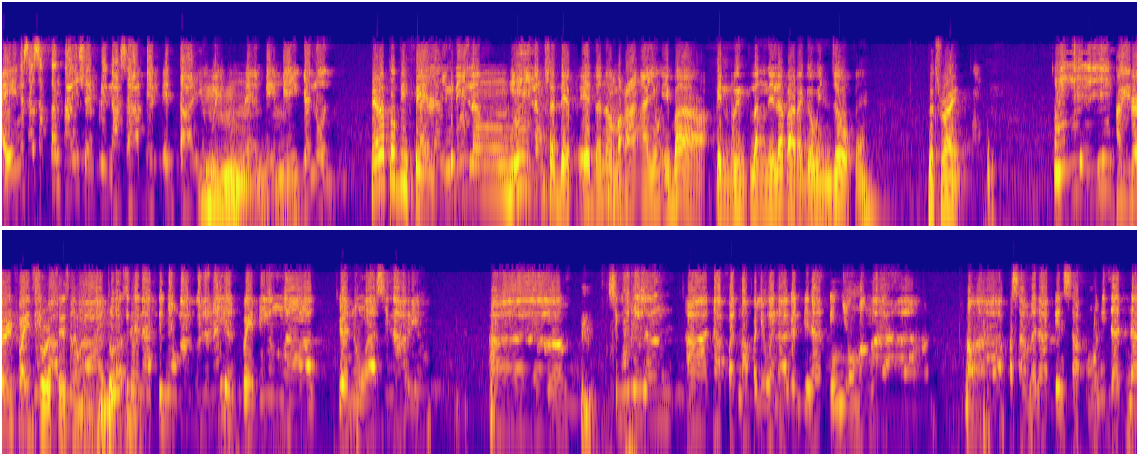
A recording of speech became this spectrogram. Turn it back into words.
Ay, nasasaktan tayo, syempre, nasa DepEd tayo, eh. Mm. May, may, may ganun. Pero to be fair, Kailan- hindi lang hindi lang siya DepEd, ano, baka nga yung iba, pinrint lang nila para gawin joke eh. That's right. Unverified pwede, sources Pablo, naman ah, dito tinitingnan natin yung angulo na yun. Pwede yung uh, ganung ah, senaryo. Ah, siguro lang ah, dapat mapaliwanagan din natin yung mga mga kasama natin sa komunidad na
